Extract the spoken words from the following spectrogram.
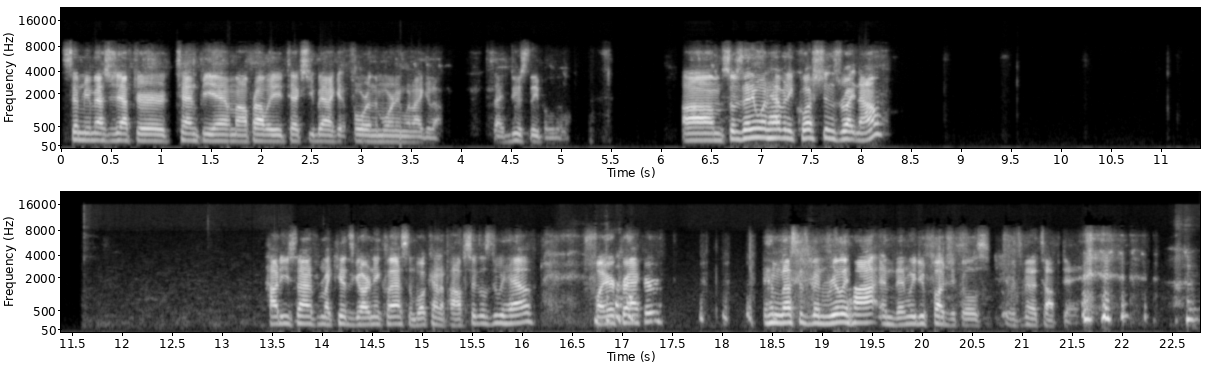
send me a message after 10 p.m., I'll probably text you back at four in the morning when I get up. So I do sleep a little. Um, so does anyone have any questions right now? How do you sign up for my kids' gardening class and what kind of popsicles do we have? Firecracker. Unless it's been really hot, and then we do fudgicles if it's been a tough day.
